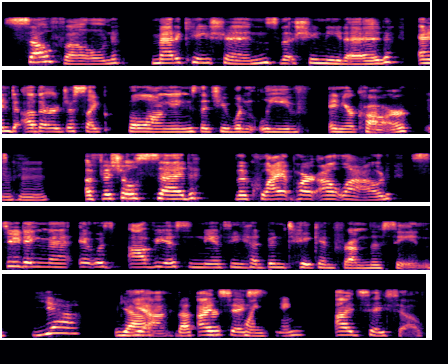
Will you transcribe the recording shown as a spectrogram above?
cell phone, medications that she needed, and other just like belongings that you wouldn't leave in your car. Mhm. Officials said the quiet part out loud, stating that it was obvious Nancy had been taken from the scene. Yeah. Yeah. Yeah, That's I'd say pointing. I'd say so.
